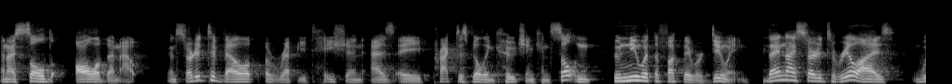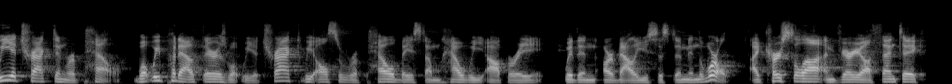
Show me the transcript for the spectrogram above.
and I sold all of them out and started to develop a reputation as a practice building coach and consultant who knew what the fuck they were doing. Then I started to realize we attract and repel. What we put out there is what we attract. We also repel based on how we operate within our value system in the world. I curse a lot, I'm very authentic,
